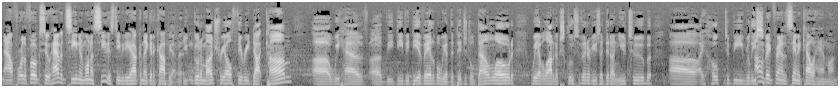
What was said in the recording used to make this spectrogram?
Now, for the folks who haven't seen and want to see this DVD, how can they get a copy of it? You can go to MontrealTheory.com. Uh, we have uh, the DVD available. We have the digital download. We have a lot of exclusive interviews I did on YouTube. Uh, I hope to be releasing. I'm a big fan of the Sami Callihan one.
